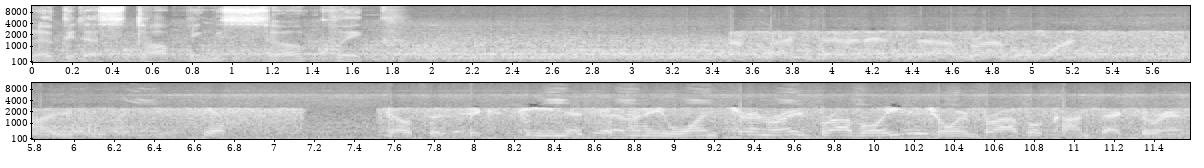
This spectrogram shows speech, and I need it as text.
Look at the stopping so quick. 157, that's Bravo 1. You can Yes. Delta 16 at 71, turn right, Bravo 8, join Bravo, contact the ramp.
